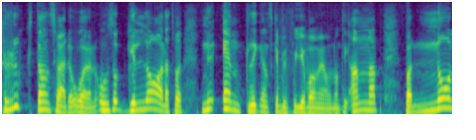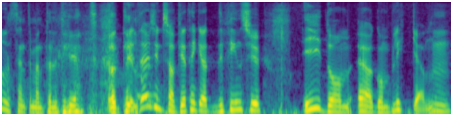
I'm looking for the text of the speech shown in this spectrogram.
fruktansvärda åren och så glad att nu äntligen ska vi få vara med om någonting annat. Bara noll sentimentalitet. Det där är så intressant, för jag tänker att det finns ju i de ögonblicken, Mm.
